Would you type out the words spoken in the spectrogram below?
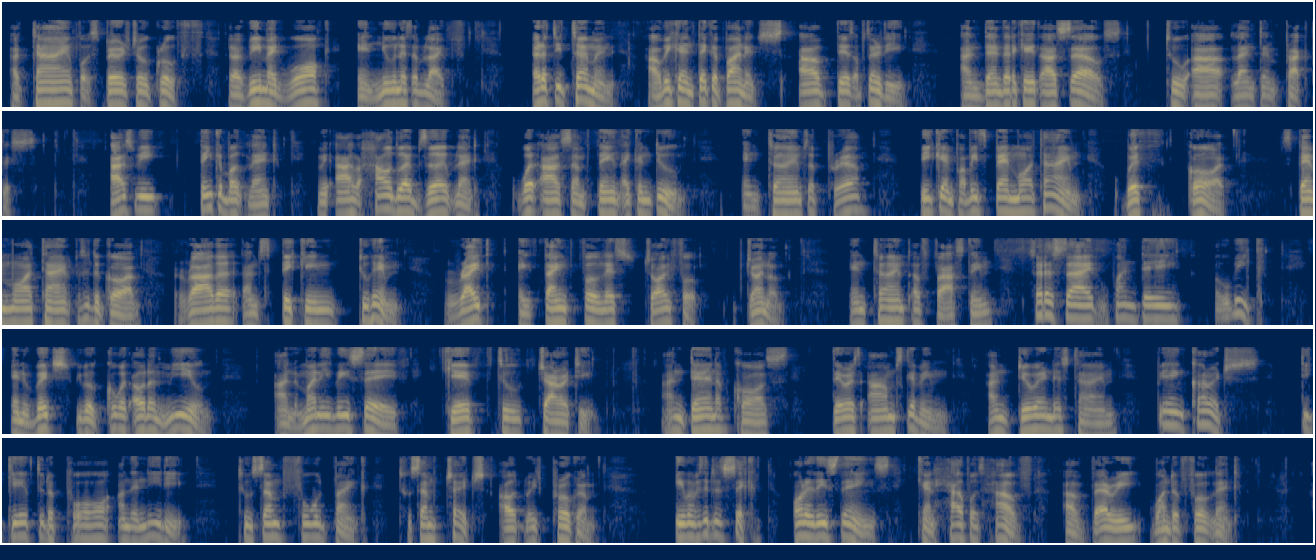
a time for spiritual growth, so that we might walk in newness of life. Let us determine how we can take advantage of this opportunity and then dedicate ourselves to our Lenten practice. As we think about Lent, we ask, how do I observe Lent? What are some things I can do? In terms of prayer, we can probably spend more time with God, spend more time listening to God rather than speaking to Him. Write a thankfulness joyful journal. In times of fasting, set aside one day a week in which we will go without a meal and the money we save give to charity. And then, of course, there is almsgiving. And during this time, be encouraged to give to the poor and the needy, to some food bank, to some church outreach program, even visit the sick. All of these things can help us have a very wonderful Lent.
